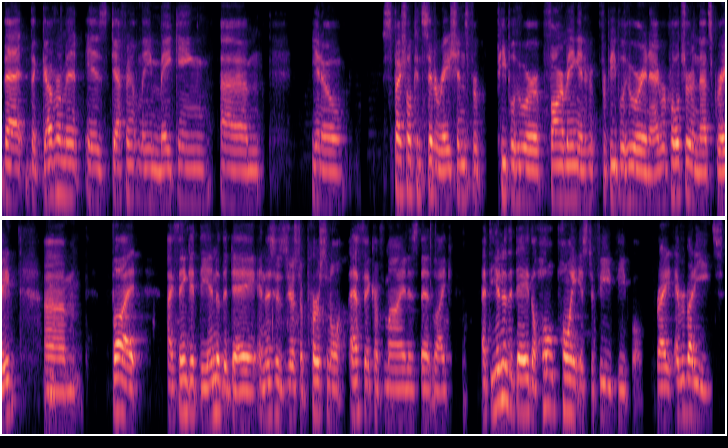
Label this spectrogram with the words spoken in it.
that the government is definitely making, um, you know, special considerations for people who are farming and for people who are in agriculture, and that's great. Um, but I think at the end of the day, and this is just a personal ethic of mine, is that like at the end of the day, the whole point is to feed people, right? Everybody eats.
